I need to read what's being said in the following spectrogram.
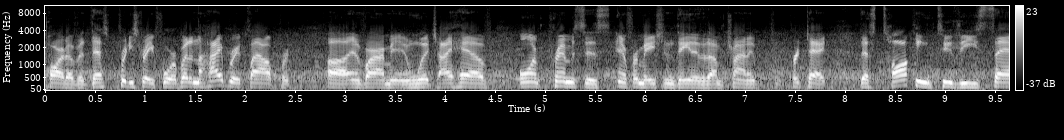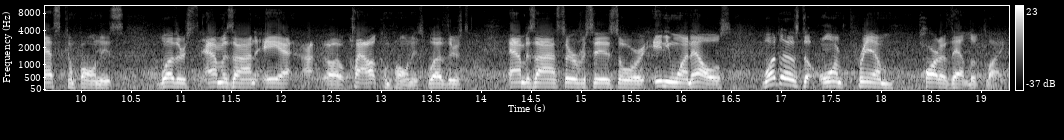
part of it, that's pretty straightforward, but in the hybrid cloud per, uh, environment in which I have on-premises information data that I'm trying to protect, that's talking to these SaaS components, whether it's Amazon AI, uh, cloud components, whether it's Amazon services or anyone else, what does the on-prem part of that look like?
